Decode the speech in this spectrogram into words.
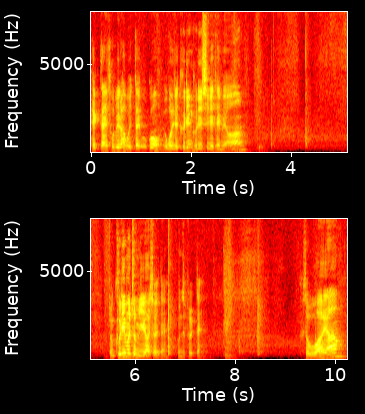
100단위 소비를 하고 있다 이거고 요걸 이제 그림 그리시게 되면 좀 그림을 좀 이해하셔야 돼. 문제 풀 때. 그래서 우하양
